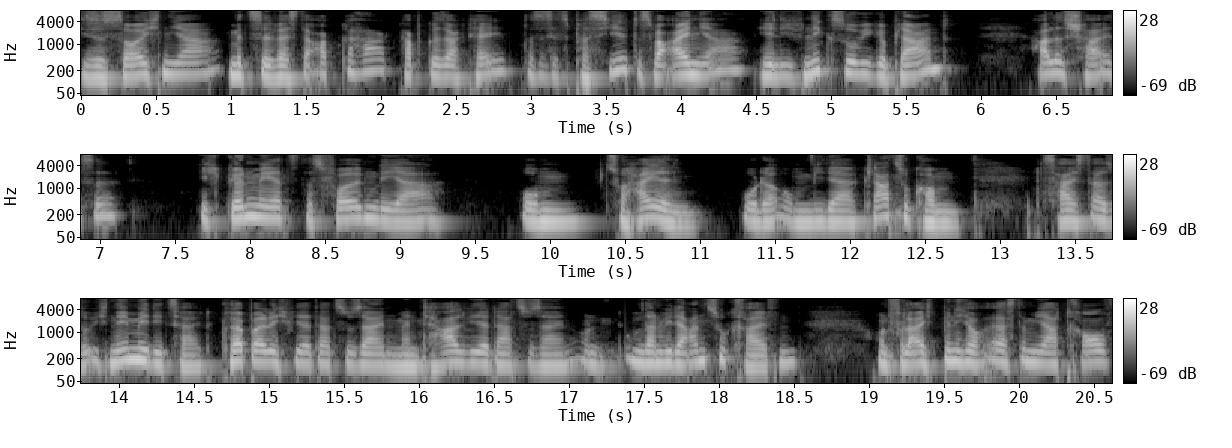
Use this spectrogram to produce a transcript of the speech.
dieses Seuchenjahr mit Silvester abgehakt, habe gesagt, hey, das ist jetzt passiert, das war ein Jahr, hier lief nichts so wie geplant, alles scheiße. Ich gönne mir jetzt das folgende Jahr, um zu heilen, oder um wieder klarzukommen. Das heißt also, ich nehme mir die Zeit, körperlich wieder da zu sein, mental wieder da zu sein und um dann wieder anzugreifen. Und vielleicht bin ich auch erst im Jahr drauf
